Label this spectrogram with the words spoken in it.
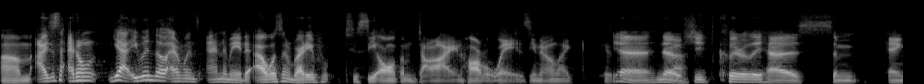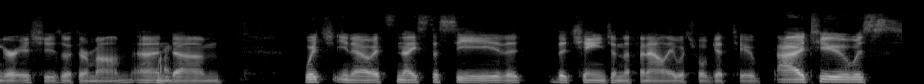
Um, I just I don't yeah. Even though everyone's animated, I wasn't ready for, to see all of them die in horrible ways. You know, like it- yeah no Yeah. she clearly has some anger issues with her mom and Right. um which you know it's nice to see the the change in the finale which we'll get to i too was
